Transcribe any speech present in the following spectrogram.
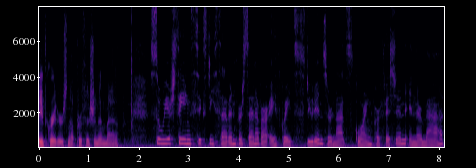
eighth graders not proficient in math? So we are seeing 67% of our eighth grade students are not scoring proficient in their math,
